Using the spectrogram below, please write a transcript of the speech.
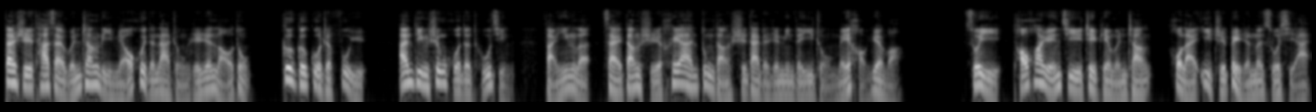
但是他在文章里描绘的那种人人劳动、个个过着富裕、安定生活的图景，反映了在当时黑暗动荡时代的人民的一种美好愿望。所以，《桃花源记》这篇文章后来一直被人们所喜爱。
